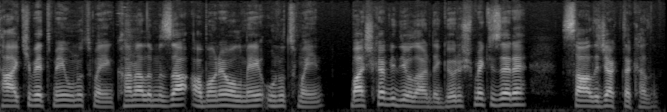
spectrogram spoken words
takip etmeyi unutmayın. Kanalımıza abone olmayı unutmayın. Başka videolarda görüşmek üzere. Sağlıcakla kalın.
